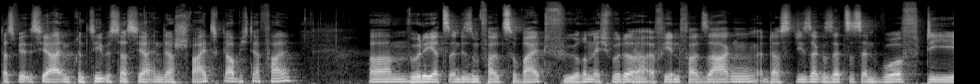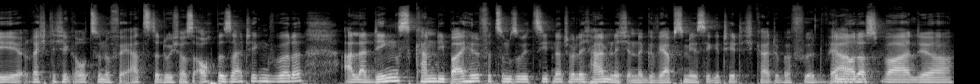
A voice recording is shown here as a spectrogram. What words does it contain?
Das ist ja im Prinzip ist das ja in der Schweiz, glaube ich, der Fall. Ähm, würde jetzt in diesem Fall zu weit führen. Ich würde ja. auf jeden Fall sagen, dass dieser Gesetzesentwurf die rechtliche Grauzone für Ärzte durchaus auch beseitigen würde. Allerdings kann die Beihilfe zum Suizid natürlich heimlich in eine gewerbsmäßige Tätigkeit überführt werden. Genau, das war der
